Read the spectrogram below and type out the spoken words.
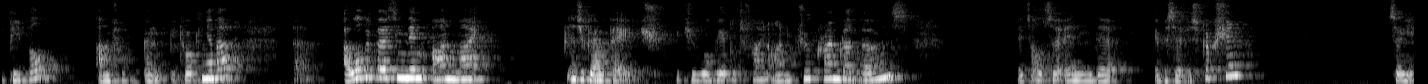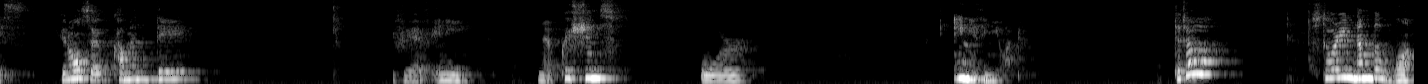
the people I'm going to be talking about. Uh, I will be posting them on my Instagram page, which you will be able to find on truecrime.bones. It's also in the episode description. So, yes, you can also comment there if you have any you know, questions or anything you want. Ta da! Story number one.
